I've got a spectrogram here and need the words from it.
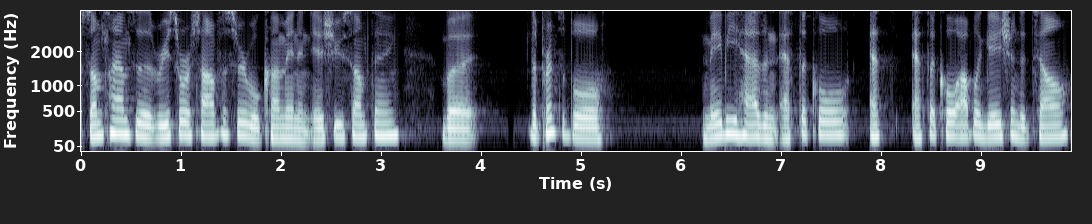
sometimes the resource officer will come in and issue something, but the principal maybe has an ethical eth- ethical obligation to tell.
